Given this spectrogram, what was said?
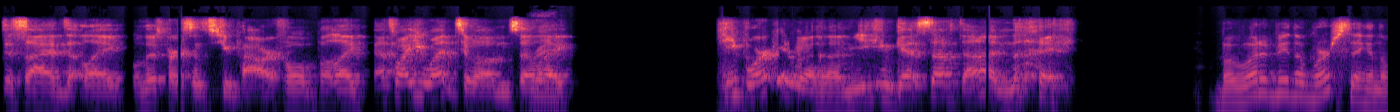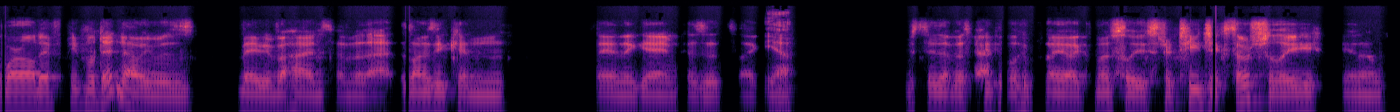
decides that like, well, this person's too powerful. But like that's why you went to him. So Right. like, keep working with him. You can get stuff done. Like, But would it be the worst thing in the world if people did know he was maybe behind some of that? As long as he can stay in the game, because it's like Yeah. we see that with Yeah. people who play like mostly strategic socially. You know,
